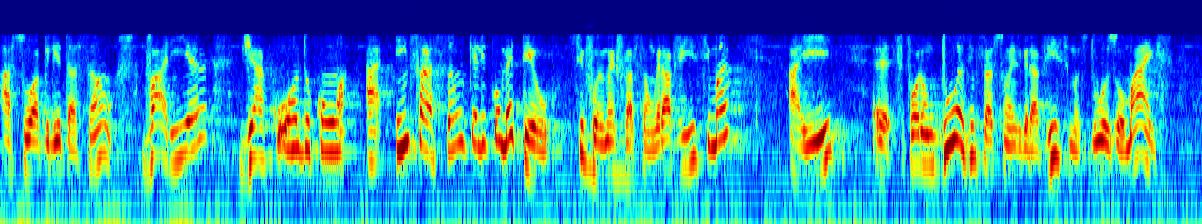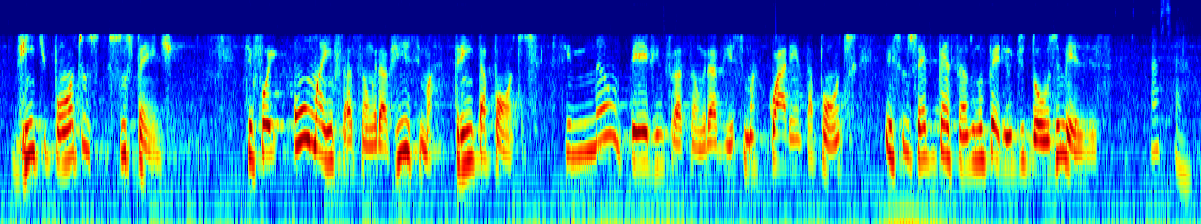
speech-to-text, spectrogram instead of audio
a sua habilitação varia de acordo com a infração que ele cometeu. Se foi uma infração gravíssima, aí, eh, se foram duas infrações gravíssimas, duas ou mais, 20 pontos suspende. Se foi uma infração gravíssima, 30 pontos. Se não teve infração gravíssima, 40 pontos. Isso sempre pensando no período de 12 meses. Tá certo.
